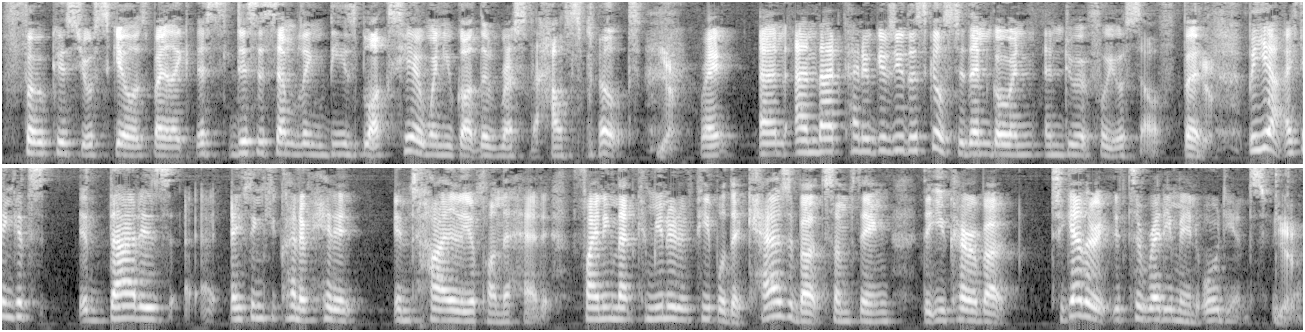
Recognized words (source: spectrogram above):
focus your skills by like dis- disassembling these blocks here when you've got the rest of the house built. Yeah. Right? And and that kind of gives you the skills to then go and, and do it for yourself. But Yeah. but yeah, I think it's that is I think you kind of hit it entirely upon the head. Finding that community of people that cares about something that you care about together, it's a ready-made audience for Yeah. you.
